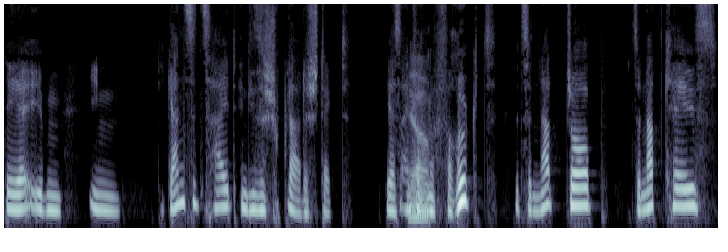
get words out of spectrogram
der ja eben ihn die ganze Zeit in diese Schublade steckt. Der ist einfach Ja. nur verrückt, it's a nut job, it's a nutcase,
